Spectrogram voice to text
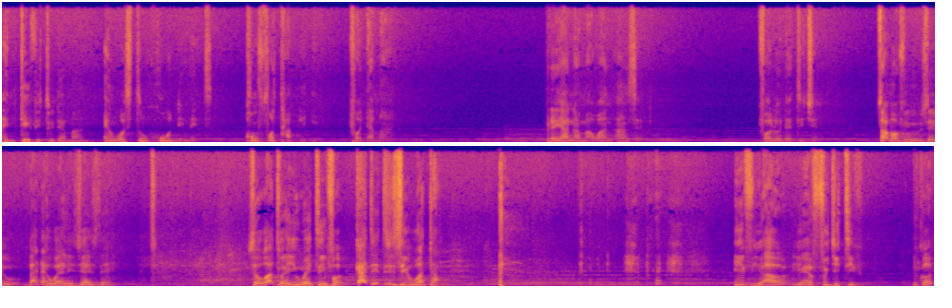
and gave it to the man and was still holding it comfortably for the man. Prayer number one answered. Follow the teaching. Some of you will say, oh, better well is just there. So what were you waiting for? Can't you see water? if you are you are a fugitive, because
